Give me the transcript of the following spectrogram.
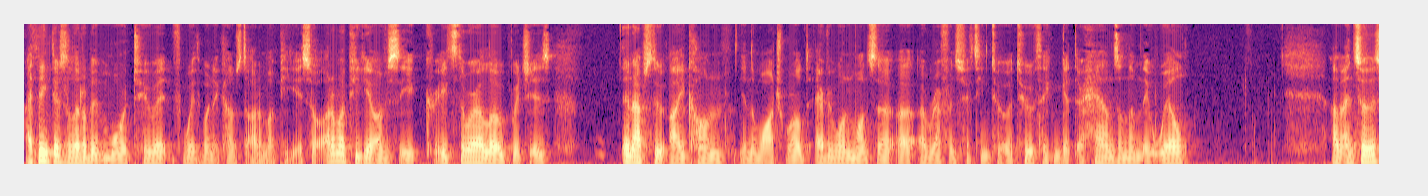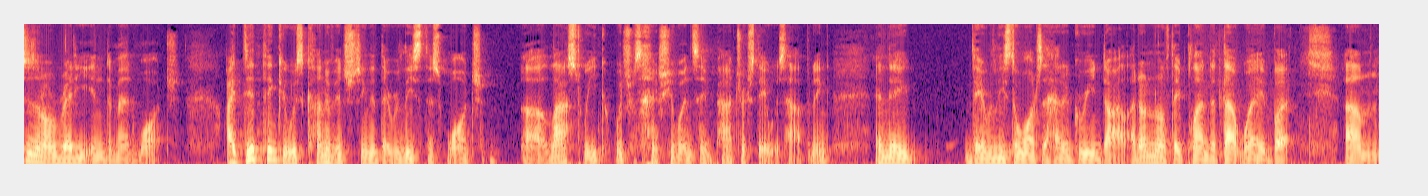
I think there's a little bit more to it with when it comes to Audemars Piguet. So Audemars Piguet obviously creates the Royal Oak, which is an absolute icon in the watch world. Everyone wants a, a, a reference 15202. If they can get their hands on them, they will. Um, and so this is an already in demand watch. I did think it was kind of interesting that they released this watch uh, last week, which was actually when St. Patrick's Day was happening, and they they released a watch that had a green dial. I don't know if they planned it that way, but um,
